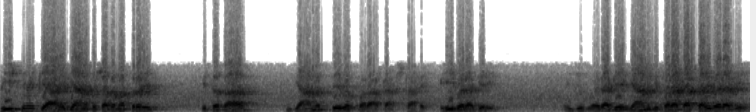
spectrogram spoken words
बीच में क्या है ज्ञान प्रसाद मात्र है? इतना ज्ञान से पराकाष्ठा है। यही वैराग्य है। जो वैराग्य ज्ञान की पराकाष्ठा ही वैराग्य है।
